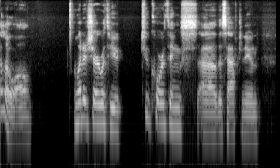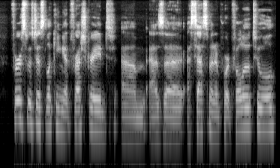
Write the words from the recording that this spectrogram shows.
Hello, all. I wanted to share with you two core things uh, this afternoon. First was just looking at FreshGrade um, as a assessment and portfolio tool,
